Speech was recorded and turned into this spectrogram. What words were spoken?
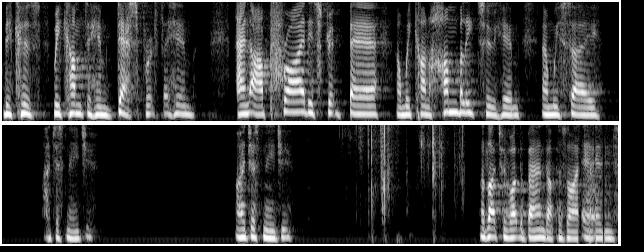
Because we come to Him desperate for Him, and our pride is stripped bare, and we come humbly to Him and we say, I just need you. I just need you. I'd like to invite the band up as I end.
